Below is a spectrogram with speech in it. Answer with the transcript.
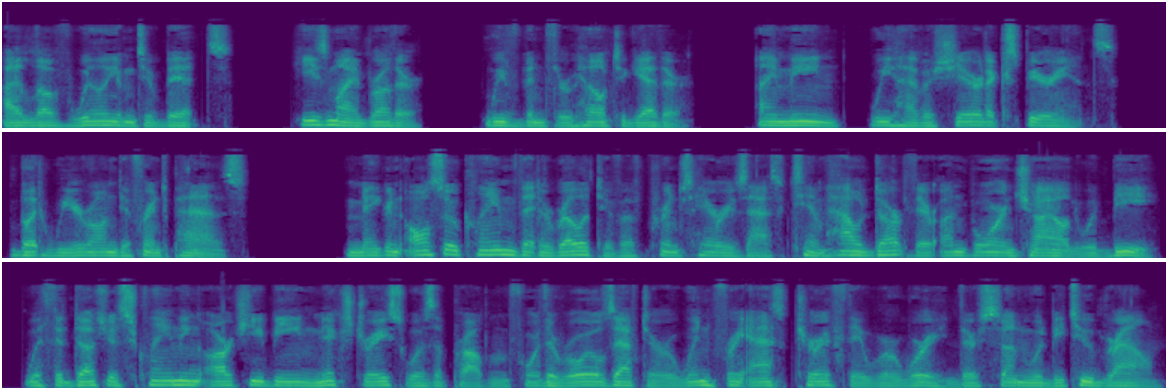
I love William to bits. He's my brother. We've been through hell together. I mean, we have a shared experience. But we're on different paths. Meghan also claimed that a relative of Prince Harry's asked him how dark their unborn child would be, with the Duchess claiming Archie being mixed race was a problem for the royals after Winfrey asked her if they were worried their son would be too brown.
